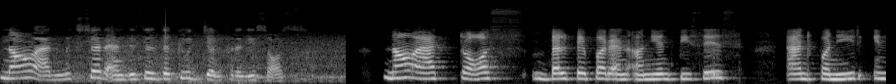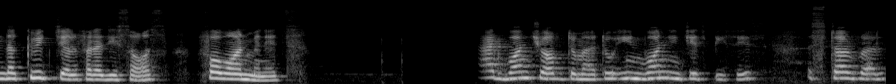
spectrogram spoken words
Now add mixture and this is the quick jalfrezi sauce. Now add toss bell pepper and onion pieces and paneer in the quick jalfrezi sauce for 1 minute. Add 1 chopped tomato in 1 inches pieces, stir well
